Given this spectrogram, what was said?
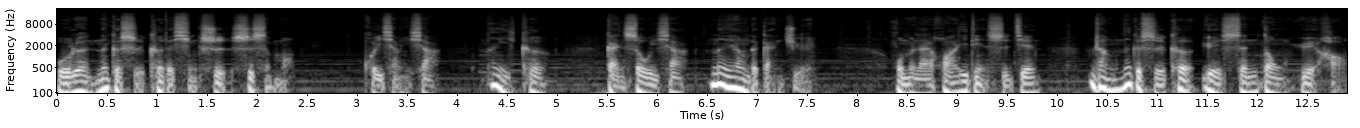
无论那个时刻的形式是什么，回想一下那一刻。感受一下那样的感觉。我们来花一点时间，让那个时刻越生动越好。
